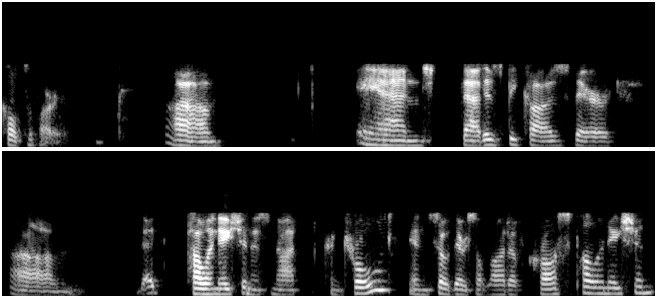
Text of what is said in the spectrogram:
cultivars. Um, and that is because their um, pollination is not controlled, and so there's a lot of cross pollination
